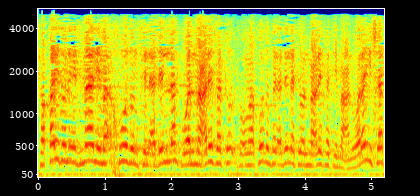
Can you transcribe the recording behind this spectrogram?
فقيد الإجمال مأخوذ في الأدلة والمعرفة مأخوذ في الأدلة والمعرفة معا وليست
